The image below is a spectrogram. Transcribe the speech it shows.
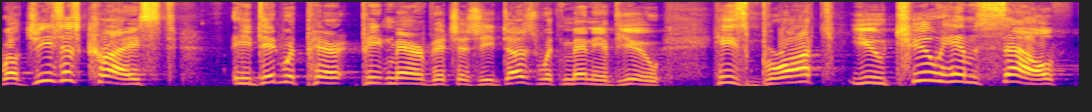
Well, Jesus Christ, he did with Pete Maravich as he does with many of you. He's brought you to himself.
